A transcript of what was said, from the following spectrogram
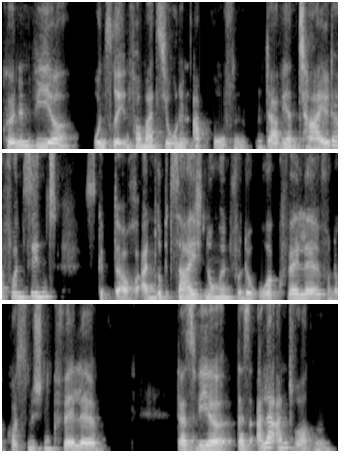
können wir unsere Informationen abrufen. Und da wir ein Teil davon sind, es gibt auch andere Bezeichnungen von der Urquelle, von der kosmischen Quelle, dass wir, dass alle Antworten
